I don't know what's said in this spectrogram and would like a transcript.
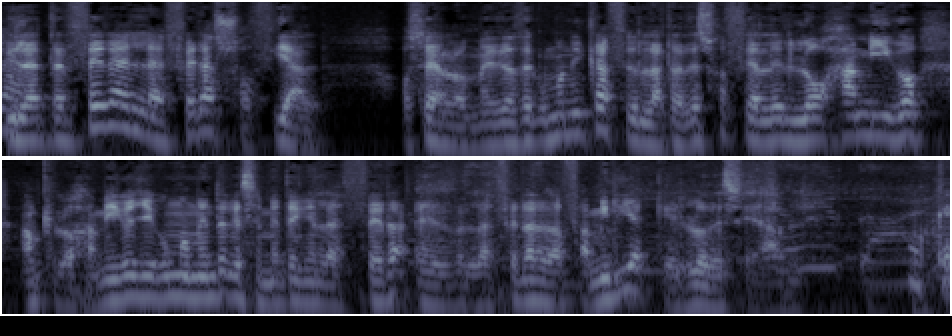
Y la tercera es la esfera social. O sea, los medios de comunicación, las redes sociales, los amigos, aunque los amigos llega un momento que se meten en la esfera, en la esfera de la familia, que es lo deseable. Ok,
